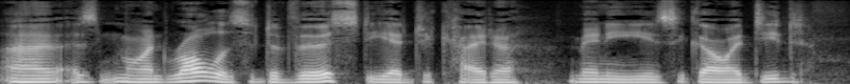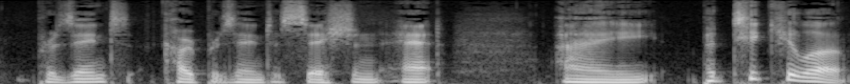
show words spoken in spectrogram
Uh, as my role as a diversity educator many years ago, I did present, co-present a session at a particular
